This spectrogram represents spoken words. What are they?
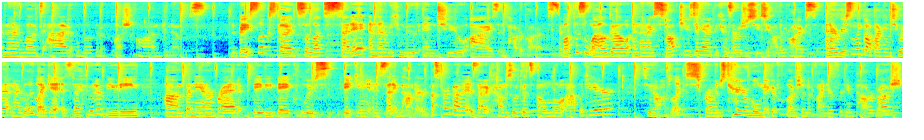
And then I love to add a little bit of blush on the nose. The base looks good, so let's set it and then we can move into eyes and powder products. I bought this a while ago and then I stopped using it because I was just using other products and I recently got back into it and I really like it. It's the Huda Beauty um, Banana Bread Baby Bake Loose Baking and Setting Powder. Best part about it is that it comes with its own little applicator so you don't have to like scrummage through your whole makeup collection to find your freaking powder brush.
